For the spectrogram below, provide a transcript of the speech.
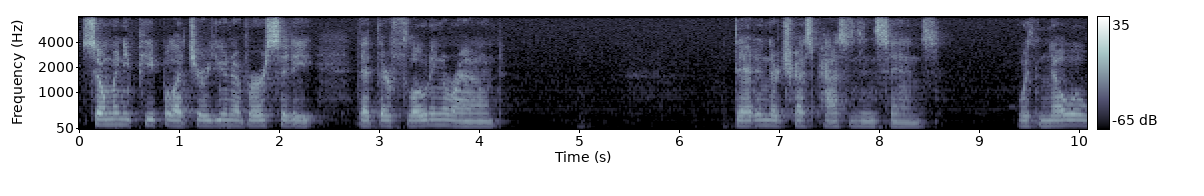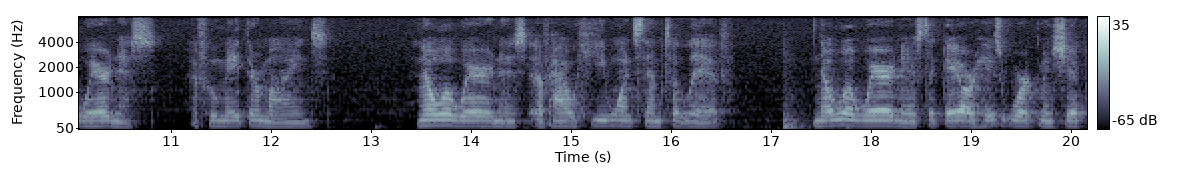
so many people at your university that they're floating around, dead in their trespasses and sins, with no awareness of who made their minds, no awareness of how He wants them to live, no awareness that they are His workmanship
